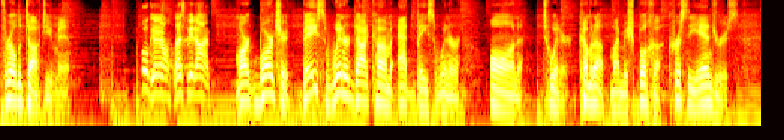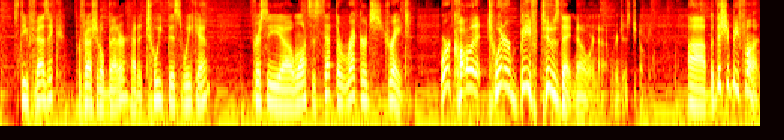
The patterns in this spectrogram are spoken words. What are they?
Thrilled to talk to you, man. Cool, Gill. Nice being on. Mark Borchard, basewinner.com at basewinner on Twitter. Coming up, my mishpucha, Christy Andrews. Steve Fezzik, professional better, had a tweet this weekend. Chrissy uh, wants to set the record straight. We're calling it Twitter Beef Tuesday. No, we're not. We're just joking. Uh, but this should be fun.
